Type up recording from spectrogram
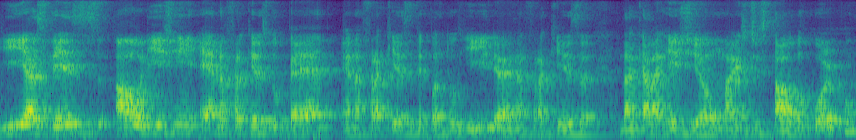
E às vezes a origem é na fraqueza do pé, é na fraqueza de panturrilha, é na fraqueza daquela região mais distal do corpo.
